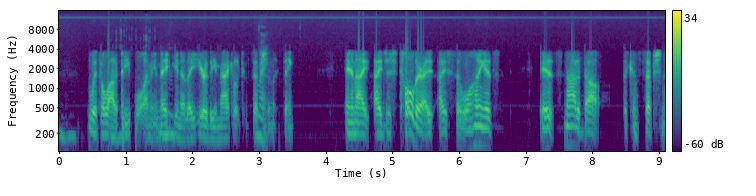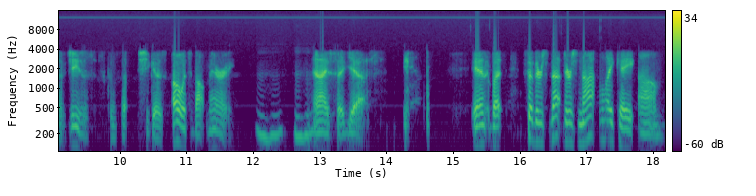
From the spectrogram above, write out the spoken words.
yeah. with a lot of people. I mean, they mm-hmm. you know they hear the Immaculate Conception, right. they think and I, I just told her, I, I said, well, honey, it's, it's not about the conception of Jesus. She goes, oh, it's about Mary. Mm-hmm, mm-hmm. And I said, yes. and, but, so there's not, there's not like a, um,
